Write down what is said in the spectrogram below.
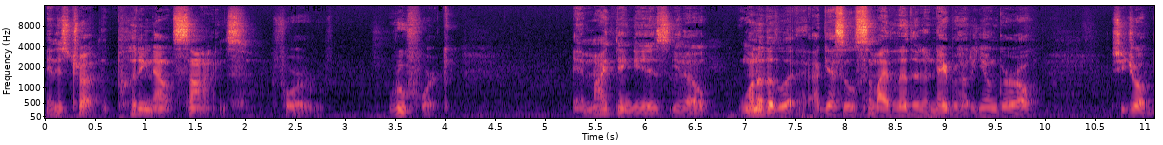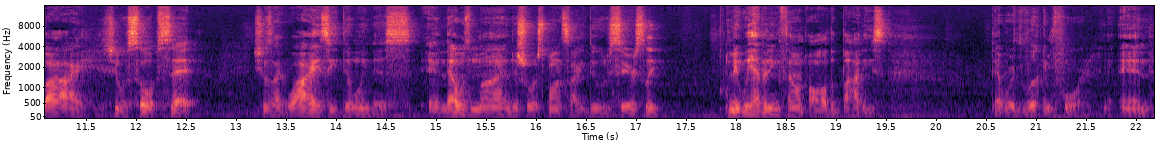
in his truck putting out signs for roof work. And my thing is, you know, one of the, I guess it was somebody lived in the neighborhood, a young girl she drove by. She was so upset. She was like, "Why is he doing this?" And that was my initial response. Like, dude, seriously? I mean, we haven't even found all the bodies that we're looking for, and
